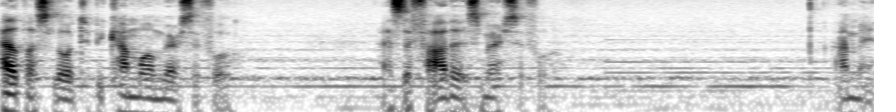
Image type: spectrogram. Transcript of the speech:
Help us, Lord, to become more merciful as the Father is merciful. Amen.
